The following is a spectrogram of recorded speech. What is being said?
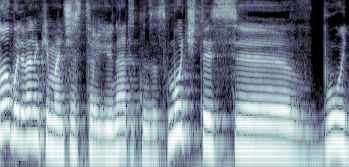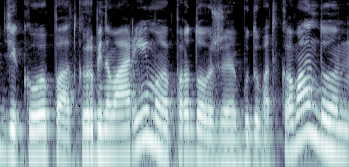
Ну, вболівальники Манчестер Юнайтед не засмучитесь. е, В будь-якому випадку Рубінова Ріма продовжує будувати команду.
